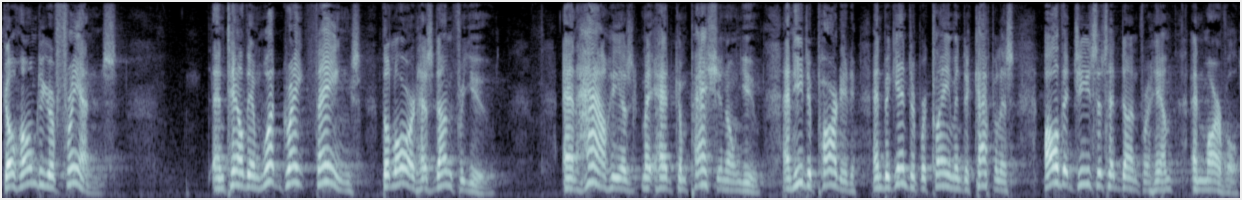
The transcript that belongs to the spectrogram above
Go home to your friends and tell them what great things the Lord has done for you and how he has had compassion on you. And he departed and began to proclaim in Decapolis all that Jesus had done for him and marvel.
